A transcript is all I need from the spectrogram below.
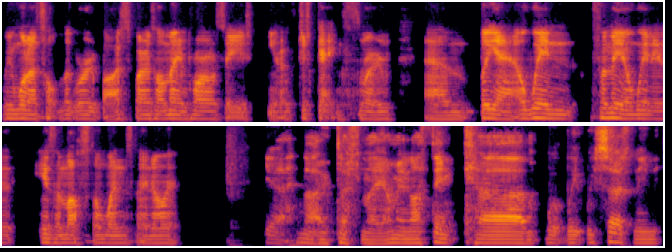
we want to top the group, but I suppose our main priority is, you know, just getting through. Um, but yeah, a win for me, a win is, a must on Wednesday night. Yeah, no, definitely. I mean, I think um, we we certainly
